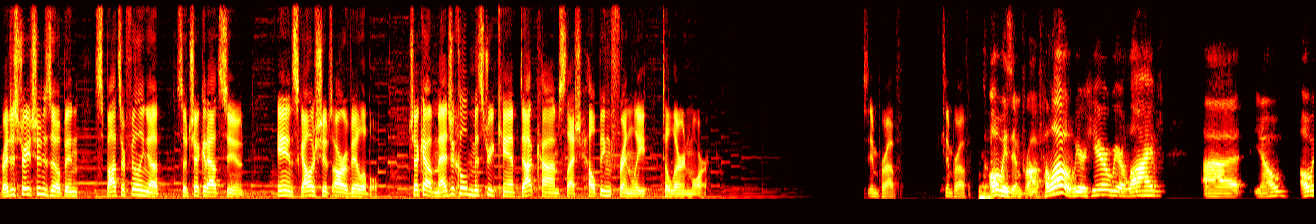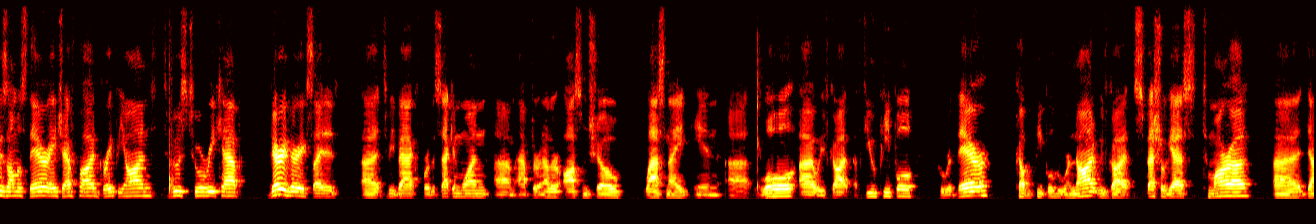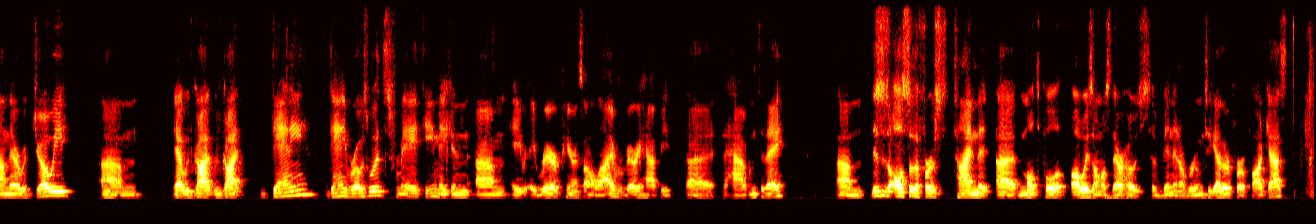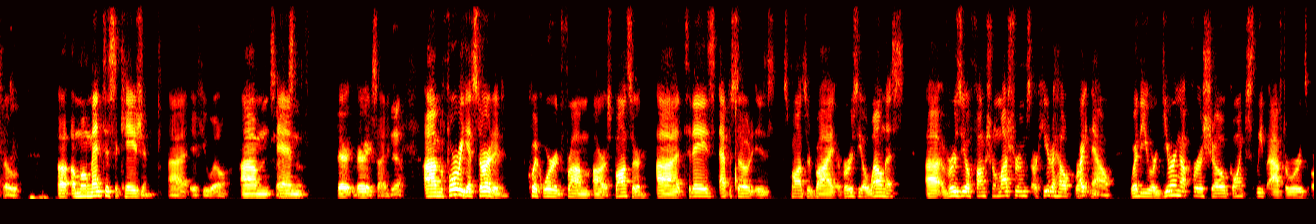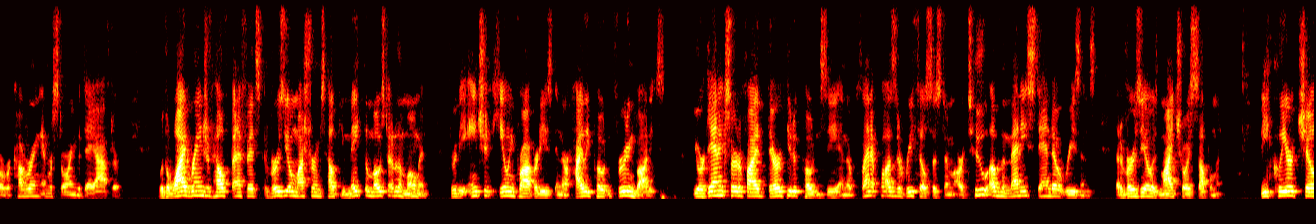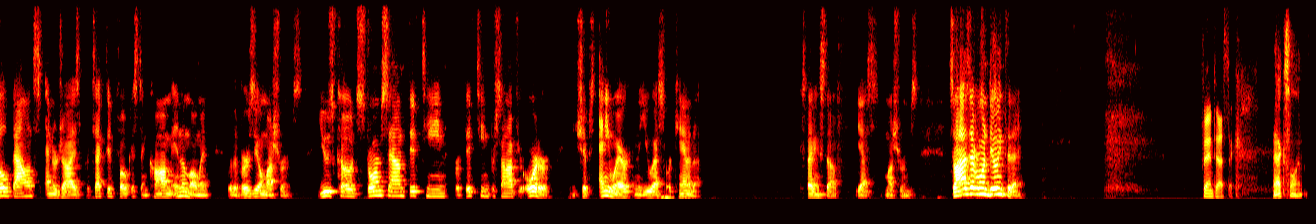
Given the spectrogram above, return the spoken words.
Registration is open, spots are filling up, so check it out soon. And scholarships are available. Check out magicalmysterycamp.com slash helpingfriendly to learn more. It's improv. It's improv. It's always improv. Hello, we are here. We are live. Uh, you know, always almost there. HF Pod, Great Beyond, to boost tour recap. Very, very excited uh, to be back for the second one um, after another awesome show last night in uh, Lowell. Uh, we've got a few people who were there, a couple people who were not. We've got special guest Tamara uh, down there with Joey. Um, yeah, we've got we've got Danny Danny Rosewoods from AAT making um, a, a rare appearance on a live. We're very happy uh, to have him today. Um, this is also the first time that uh, multiple Always Almost There hosts have been in a room together for a podcast. So, a, a momentous occasion, uh, if you will. Um, and stuff. very, very exciting. Yeah. Um, before we get started, quick word from our sponsor. Uh, today's episode is sponsored by Eversio Wellness. Uh, Eversio functional mushrooms are here to help right now, whether you are gearing up for a show, going to sleep afterwards, or recovering and restoring the day after. With a wide range of health benefits, Eversio mushrooms help you make the most out of the moment through the ancient healing properties in their highly potent fruiting bodies. The organic certified therapeutic potency and their planet positive refill system are two of the many standout reasons that Eversio is my choice supplement. Be clear, chill, balanced, energized, protected, focused, and calm in the moment with Eversio mushrooms. Use code STORMSOUND15 for 15% off your order and ships anywhere in the US or Canada exciting stuff. Yes, mushrooms. So, how's everyone doing today? Fantastic. Excellent.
